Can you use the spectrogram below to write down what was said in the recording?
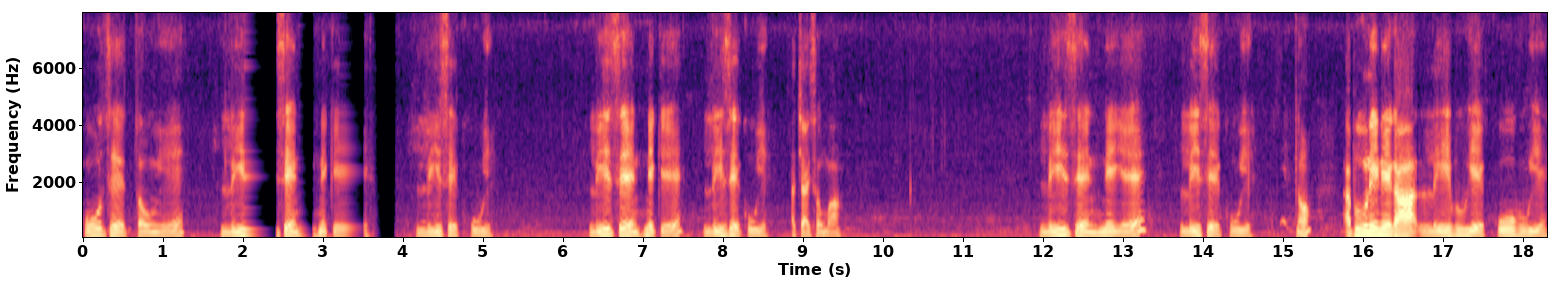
93ရယ်42က49ရယ် 42က49ရယ်အကြိုက်ဆုံးပါ42ရယ်49ရယ်เนาะအပူးအနေနဲ့က4ဘူးရယ်9ဘူးရယ်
